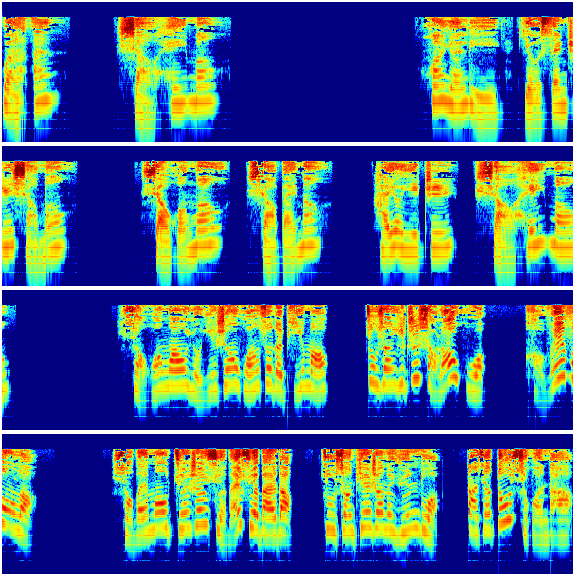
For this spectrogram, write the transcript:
晚安，小黑猫。花园里有三只小猫，小黄猫、小白猫，还有一只小黑猫。小黄猫有一身黄色的皮毛，就像一只小老虎，可威风了。小白猫全身雪白雪白的，就像天上的云朵，大家都喜欢它。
